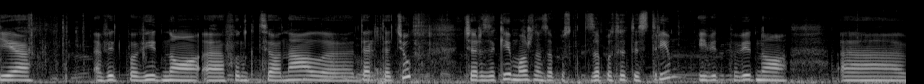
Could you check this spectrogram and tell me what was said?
є відповідно е, функціонал Дельта Тюб, через який можна запустити стрім, і відповідно. е,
